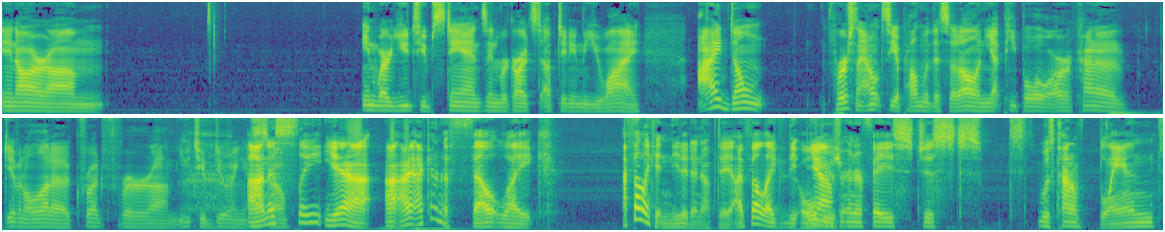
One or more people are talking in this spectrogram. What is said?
in our um in where YouTube stands in regards to updating the UI. I don't personally, I don't see a problem with this at all, and yet people are kind of giving a lot of crud for um, YouTube doing it. so- Honestly, yeah, I, I kind of felt like I felt like it needed an update. I felt like the old Yeah. user interface just was kind of bland.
